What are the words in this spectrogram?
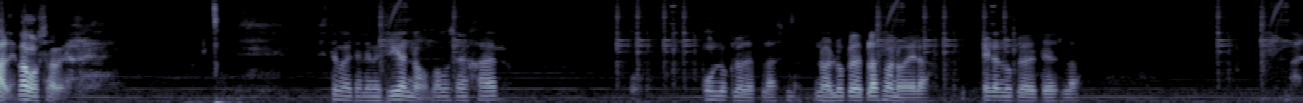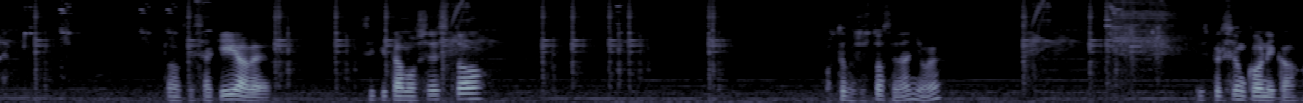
Vale, vamos a ver. Sistema de telemetría, no. Vamos a dejar un núcleo de plasma. No, el núcleo de plasma no era. Era el núcleo de Tesla. Vale. Entonces aquí, a ver. Si quitamos esto... Hostia, pues esto hace daño, ¿eh? Dispersión cónica.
